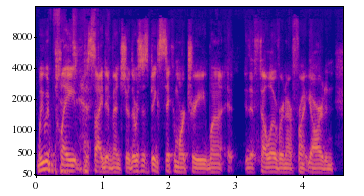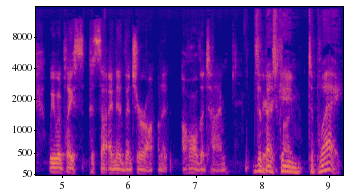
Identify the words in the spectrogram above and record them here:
We would play Poseidon Adventure. There was this big sycamore tree one, that fell over in our front yard, and we would play Poseidon Adventure on it all the time. It's the best fun. game to play.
